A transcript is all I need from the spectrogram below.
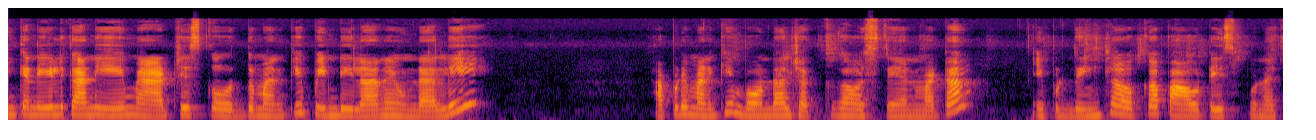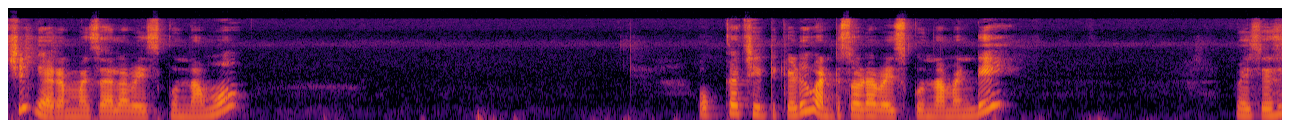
ఇంకా నీళ్ళు కానీ ఏం యాడ్ చేసుకోవద్దు. మనకి పిండి ఇలానే ఉండాలి. అప్పుడే మనకి బోండాలు చక్కగా వస్తాయి అన్నమాట ఇప్పుడు దీంట్లో ఒక పావు టీ స్పూన్ వచ్చి గరం మసాలా వేసుకుందాము. ఒక్క చిటికెడు వంట సోడా వేసుకుందామండి. వేసేసి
